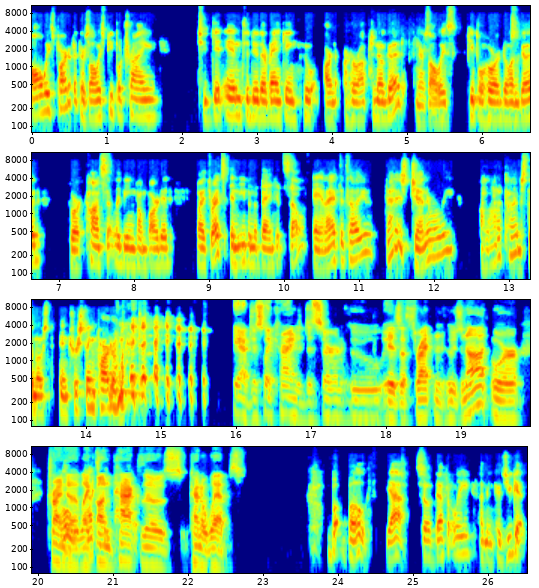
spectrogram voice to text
always part of it. There's always people trying to get in to do their banking who are, who are up to no good, and there's always people who are doing good who are constantly being bombarded by threats, and even the bank itself. And I have to tell you, that is generally a lot of times the most interesting part of my day yeah just like trying to discern who is a threat and who's not or trying oh, to like unpack those kind of webs? But both yeah. So definitely i mean because you get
